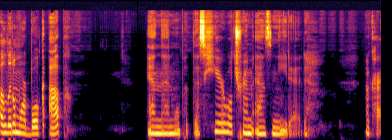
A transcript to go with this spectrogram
a little more bulk up. And then we'll put this here. We'll trim as needed. Okay.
